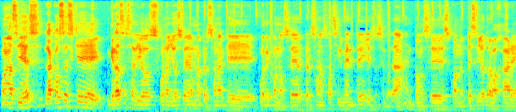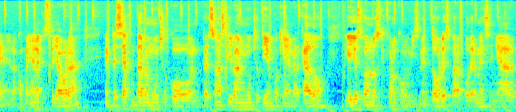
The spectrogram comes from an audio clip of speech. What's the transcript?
Bueno, así es. La cosa es que, gracias a Dios, bueno, yo soy una persona que puede conocer personas fácilmente y eso se me da. Entonces, cuando empecé yo a trabajar en, la compañía en la que estoy ahora, empecé a juntarme mucho con personas que llevan mucho tiempo aquí en el mercado y ellos fueron los que fueron como mis mentores para poderme enseñar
